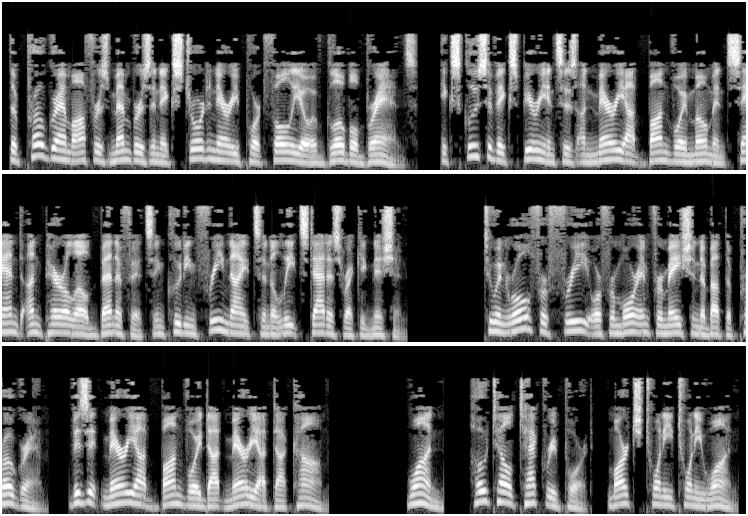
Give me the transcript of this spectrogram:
The program offers members an extraordinary portfolio of global brands, exclusive experiences on Marriott Bonvoy moments and unparalleled benefits including free nights and elite status recognition. To enroll for free or for more information about the program, visit marriottbonvoy.marriott.com. 1. Hotel Tech Report, March 2021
